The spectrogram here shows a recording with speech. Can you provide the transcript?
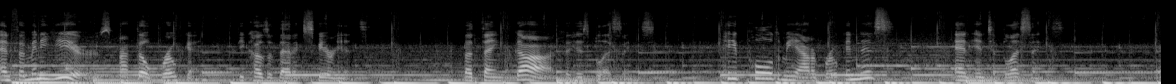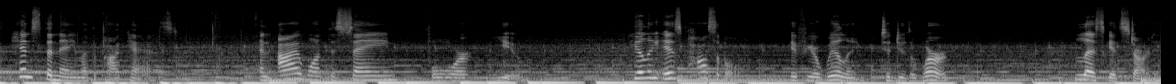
And for many years, I felt broken because of that experience. But thank God for His blessings. He pulled me out of brokenness and into blessings. Hence the name of the podcast. And I want the same for you. Healing is possible if you're willing to do the work. Let's get started.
